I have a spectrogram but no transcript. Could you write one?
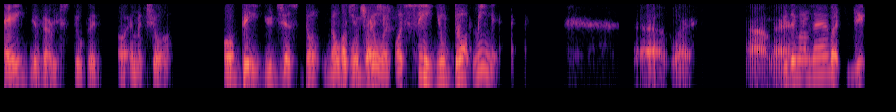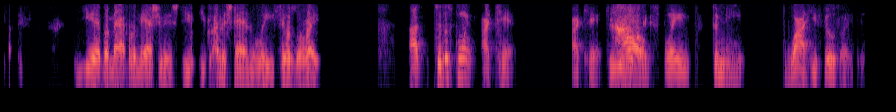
A, you're very stupid or immature, or B, you just don't know what you're doing, or C, you don't mean it. Oh boy. Oh man. You dig what I'm saying? But do you, yeah, but Matt, let me ask you this: Do you you understand the way he feels, though, right? I to this point, I can't. I can't. Can you How? help explain to me why he feels like this?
